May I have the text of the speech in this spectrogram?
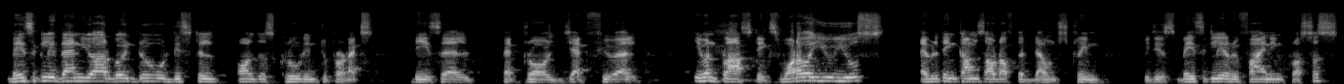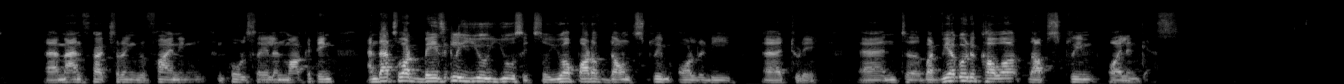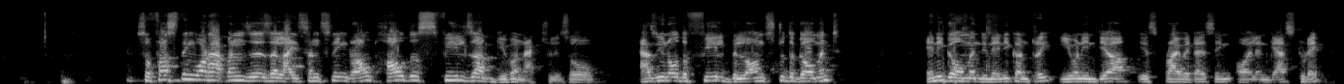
basically then you are going to distill all this crude into products, diesel, petrol, jet fuel, even plastics, whatever you use, everything comes out of the downstream, which is basically a refining process, uh, manufacturing, refining, and wholesale and marketing. And that's what basically you use it. So you are part of downstream already uh, today and uh, but we are going to cover the upstream oil and gas. So first thing what happens is a licensing round, how these fields are given actually. So as you know, the field belongs to the government. Any government in any country, even India is privatizing oil and gas today.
